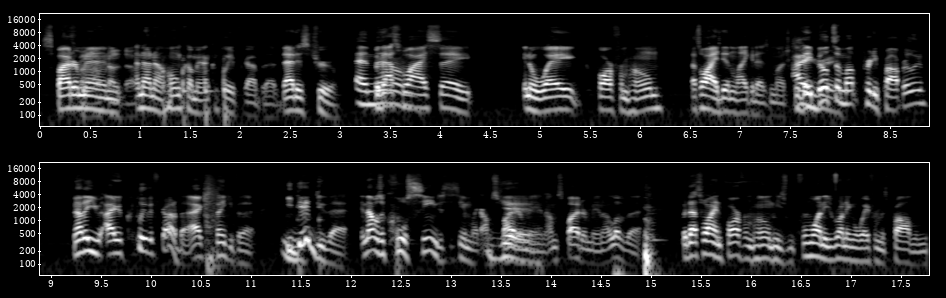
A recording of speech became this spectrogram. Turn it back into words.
Spider Man, cut it down. No, no, Homecoming. I completely forgot about that. That is true. And But that's um, why I say, in a way, Far From Home. That's why I didn't like it as much because I they built him up pretty properly. Now that you, I completely forgot about. it. Actually, thank you for that. He Mhm. did do that, and that was a cool scene just to see him like I'm Spider Man. I'm Spider Man. I love that. But that's why in Far From Home, he's for one, he's running away from his problems.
